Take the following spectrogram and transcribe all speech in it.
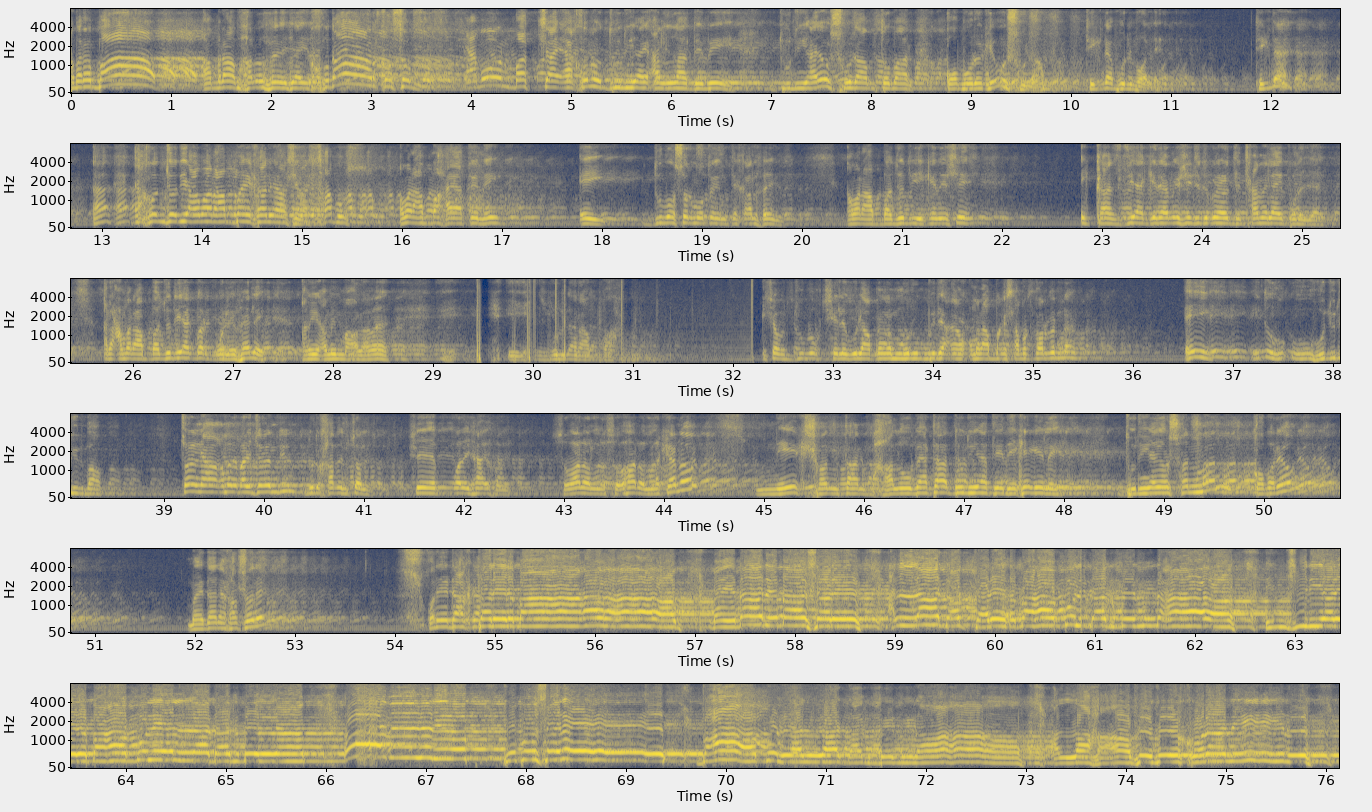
আমরা বাপ, আমরা ভালো হয়ে যাই, খোদার কসম। এমন বাচ্চা এখনও দুনিয়ায় আল্লাহ দেবে, দুনিয়ায়ও সুনাম তোমার, কবরকেও সুনাম। ঠিক না ভুল বলে? ঠিক না? হ্যাঁ? এখন যদি আমার আব্বা এখানে আসে, সাপোজ আমার আব্বা হায়াতে নেই, এই দু বছর মতো ইন্তেকাল হয়ে গেছে, আমার আব্বা যদি এখানে এসে এই কাজ দিয়া গ্রামে এসে যদি ঝামেলায় পড়ে যায়, আর আমার আব্বা যদি একবার বলে ফেলে, আমি আমি মাওলানা হিজবুল্লাহর আব্বা। এইসব যুবক ছেলেগুলো আপনারা মুরব্বীরা, আমার আব্বাকে সাপোর্ট করবেন না? এই এই তো হুজুরির বাপ। চলেন আ- আমাদের বাড়ি চলেন দিন, দুটো খাবেন, চলেন। সে পরে খায় হবে সোহার আল্লাহ সোহার আল্লাহ কেন? নেক সন্তান, ভালো বেটা দুনিয়াতে রেখে গেলে দুনিয়ায়ও সম্মান, কবরেও। ময়দানে হাসরে ওরে ডাক্তারের বাপ মেদার বাসরে, আল্লাহ ডাক্তারের বাপ বলে ডাকবেন না, ইঞ্জিনিয়ারের বাপ বলে আল্লাহ ডাকবেন না। আল্লাহ ডাকবেন না। আল্লাহ হাফেজ কোরআনের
